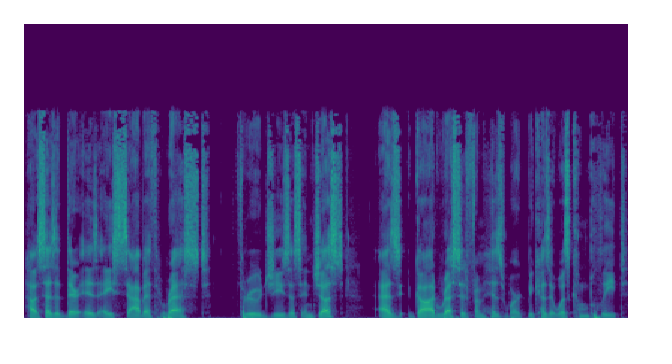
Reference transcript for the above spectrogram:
how it says that there is a Sabbath rest through Jesus. And just as God rested from his work because it was complete,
